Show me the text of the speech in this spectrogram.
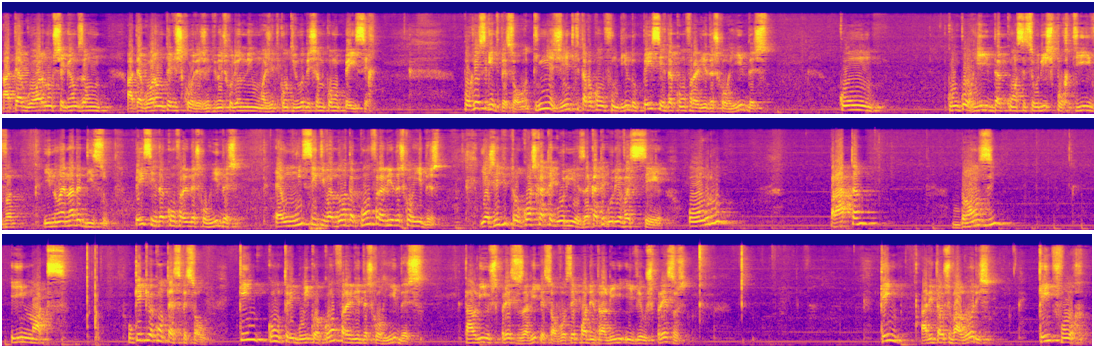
Até agora não chegamos a um. Até agora não teve escolha, a gente não escolheu nenhum, a gente continua deixando como Pacer. Porque é o seguinte, pessoal, tinha gente que estava confundindo o Pacer da Confraria das Corridas com, com corrida, com assessoria esportiva, e não é nada disso. Pacer da Confraria das Corridas é um incentivador da confraria das corridas. E a gente trocou as categorias. A categoria vai ser ouro, prata, bronze e inox. O que, que acontece, pessoal? Quem contribuir com a confraria das corridas, tá ali os preços ali, pessoal. Você pode entrar ali e ver os preços. Quem ali tá os valores. Quem for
